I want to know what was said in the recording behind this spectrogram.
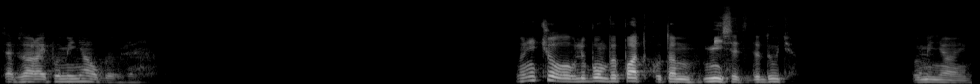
Це б зараз і поміняв би вже. Ну нічого, в будь-якому випадку там місяць дадуть. Поміняємо.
